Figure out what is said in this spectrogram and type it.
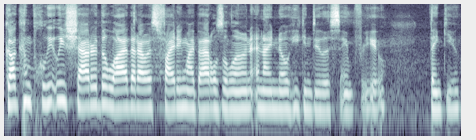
God completely shattered the lie that I was fighting my battles alone, and I know he can do the same for you. Thank you.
